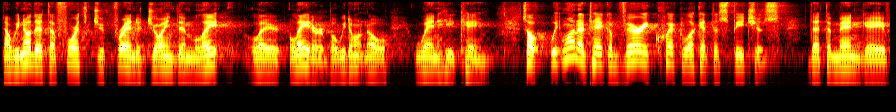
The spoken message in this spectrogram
Now, we know that the fourth friend joined them late, later, but we don't know when he came. So we want to take a very quick look at the speeches that the men gave.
